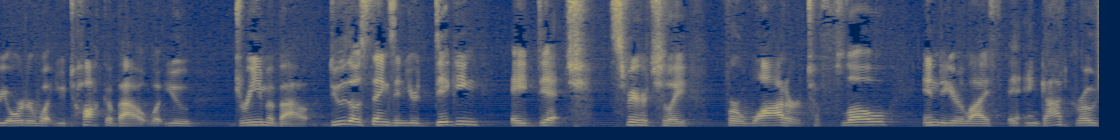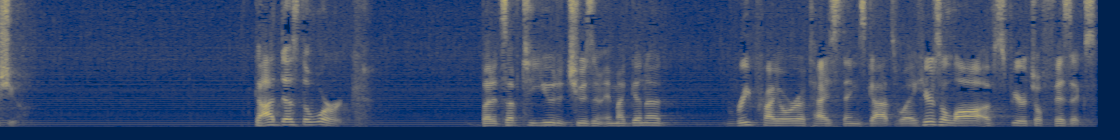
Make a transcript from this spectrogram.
Reorder what you talk about, what you dream about. Do those things, and you're digging a ditch spiritually for water to flow into your life, and God grows you. God does the work, but it's up to you to choose. Am I going to reprioritize things God's way? Here's a law of spiritual physics.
